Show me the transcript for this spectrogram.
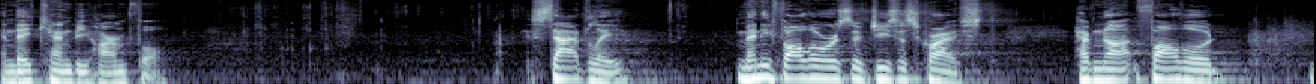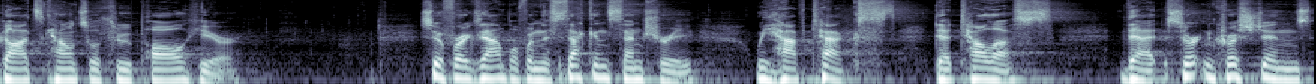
and they can be harmful. Sadly, many followers of Jesus Christ have not followed God's counsel through Paul here. So, for example, from the second century, we have texts that tell us that certain Christians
